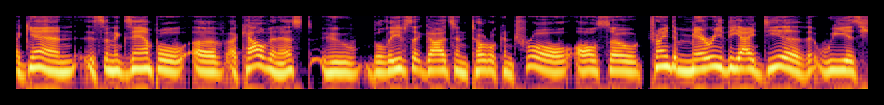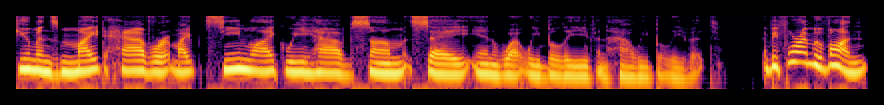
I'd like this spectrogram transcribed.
Again, it's an example of a Calvinist who believes that God's in total control, also trying to marry the idea that we as humans might have, or it might seem like we have some say in what we believe and how we believe it. And before I move on,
